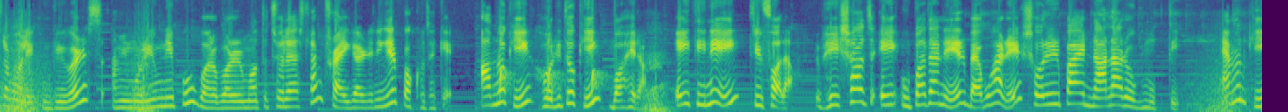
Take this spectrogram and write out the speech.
আসসালামু আলাইকুম ভিউয়ার্স, আমি মরিয়ম নিপু, বরাবরের মতো চলে আসলাম ট্রাই গার্ডেনিং এর পক্ষ থেকে। বহেরা? এই তিনেই ত্রিফলা। ভেষজ এই উপাদানের ব্যবহারে শরীর পায় নানা রোগ মুক্তি। এমনকি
